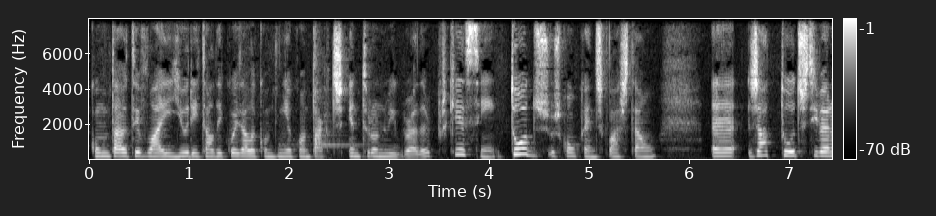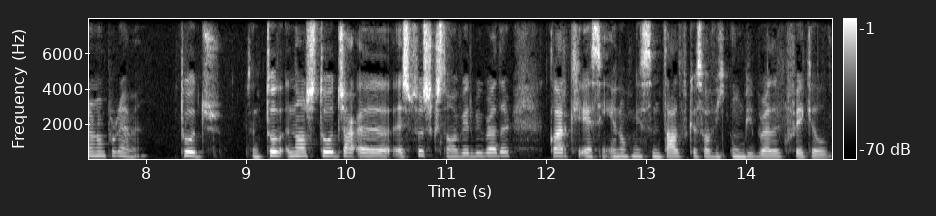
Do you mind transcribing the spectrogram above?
como estava, teve lá Yuri e tal e coisa, ela como tinha contactos, entrou no Big Brother, porque é assim, todos os concorrentes que lá estão, uh, já todos estiveram no programa. Todos. Portanto, to nós todos, já, uh, as pessoas que estão a ver Big Brother, claro que é assim, eu não conheço metade porque eu só vi um Big Brother, que foi aquele uh,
